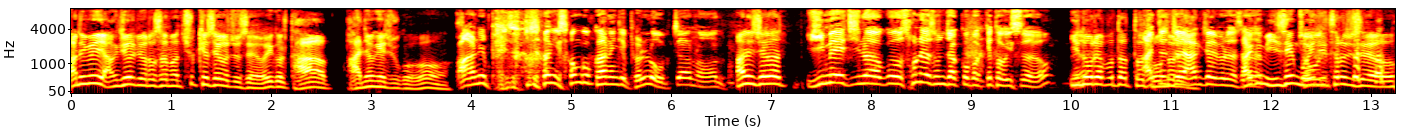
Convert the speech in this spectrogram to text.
아니 왜 양지열 변호사만 축해 세워주세요? 이걸 다 반영해주고 아니 배 소장이 선곡하는 게 별로 없잖아. 아니 제가 이매진하고 손에 손 잡고밖에 더 있어요. 이 노래보다 더 좋은 노래. 양지열 변호사. 아니 그럼 인생 뭐인지 좋은- 틀어주세요.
